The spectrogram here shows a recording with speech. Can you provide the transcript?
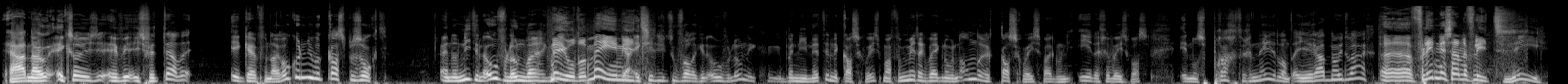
Ja, nou, ik zal je even iets vertellen. Ik heb vandaag ook een nieuwe kast bezocht. En dan niet in Overloon, waar ik... Nee joh, dat meen je niet. Ja, ik zit nu toevallig in Overloon. Ik, ben hier net in de kast geweest. Maar vanmiddag ben ik nog in een andere kast geweest, waar ik nog niet eerder geweest was. In ons prachtige Nederland. En je raadt nooit waar. Eh, vlinders aan de Vliet. Nee.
